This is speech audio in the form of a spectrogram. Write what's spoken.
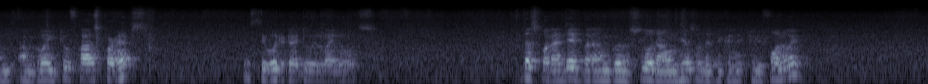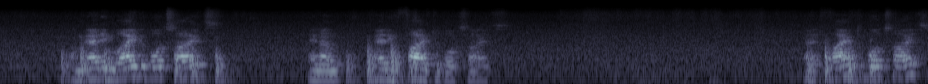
I'm, I'm going too fast perhaps. Let's see, what did I do in my notes? That's what I did, but I'm going to slow down here so that you can actually follow it. I'm adding y to both sides, and I'm adding 5 to both sides. Add 5 to both sides,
